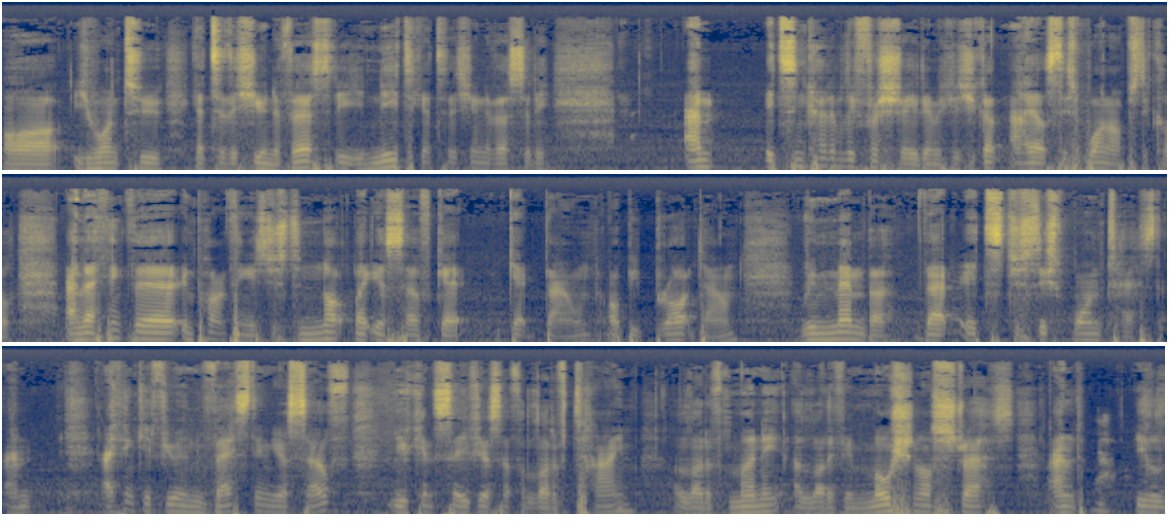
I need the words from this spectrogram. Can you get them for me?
or you want to get to this university you need to get to this university and it's incredibly frustrating because you've got IELTS, this one obstacle. And I think the important thing is just to not let yourself get get down or be brought down. Remember that it's just this one test, and I think if you invest in yourself, you can save yourself a lot of time, a lot of money, a lot of emotional stress, and you'll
